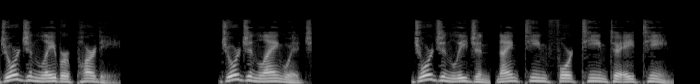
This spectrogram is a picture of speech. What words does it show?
Georgian Labour Party. Georgian language Georgian Legion 1914 to 18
